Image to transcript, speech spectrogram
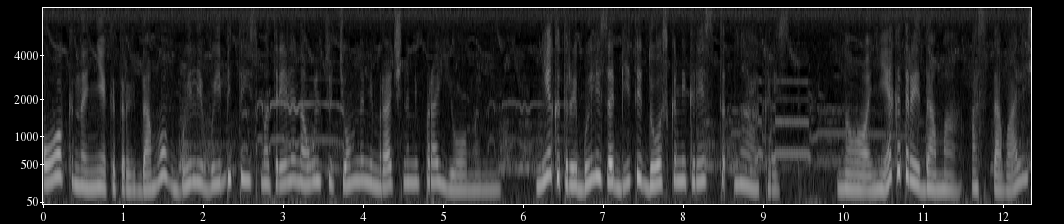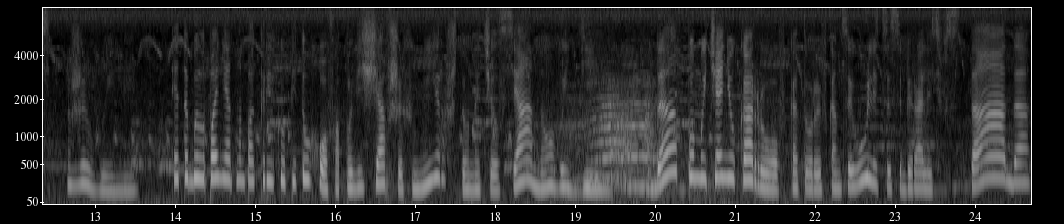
Окна некоторых домов были выбиты и смотрели на улицу темными мрачными проемами. Некоторые были забиты досками крест-накрест, но некоторые дома оставались живыми. Это было понятно по крику петухов, оповещавших мир, что начался новый день. Да, по мычанию коров, которые в конце улицы собирались в стадо,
